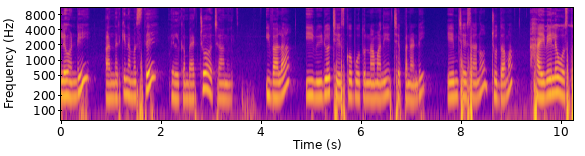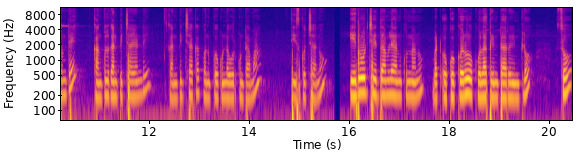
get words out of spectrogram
హలో అండి. అందరికీ నమస్తే. Welcome back to our channel. ఇవాళ ఈ వీడియో చేసుకోబోతున్నామని చెప్పనండి. ఏం చేశానో చూద్దామా? హైవేలో వస్తుంటే కంకులు కనిపించాయండి. కనిపించాక కొనుక్కోకుండా ఊరుకుంటామా? తీసుకొచ్చాను. ఏదో ఒకటి చేద్దాంలే అనుకున్నాను. బట్ ఒక్కొక్కరు ఒక్కోలా తింటారు ఇంట్లో. సో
